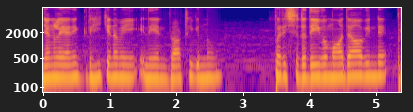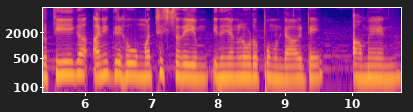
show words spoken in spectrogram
ഞങ്ങളെ അനുഗ്രഹിക്കണമേ എന്ന് ഞാൻ പ്രാർത്ഥിക്കുന്നു. പരിശുദ്ധ ദൈവമാതാവിന്റെ പ്രത്യേക അനുഗ്രഹവും മധ്യസ്ഥതയും ഇന്ന് ഞങ്ങളോടൊപ്പം ഉണ്ടാകട്ടെ. ആമേൻ.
